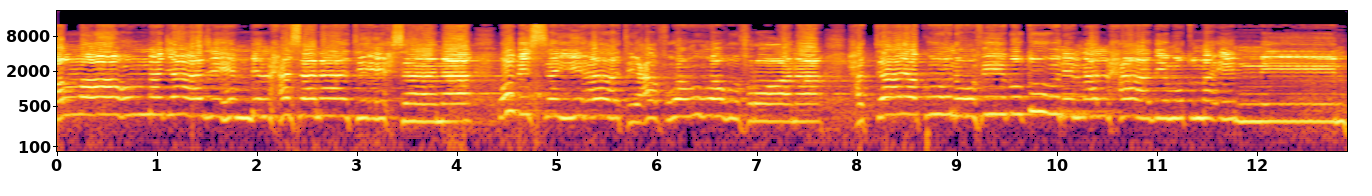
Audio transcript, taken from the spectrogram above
اللهم جازهم بالحسنات إحسانا وبالسيئات عفوا وغفرانا حتى يكونوا في بطون الألحاد مطمئنين.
